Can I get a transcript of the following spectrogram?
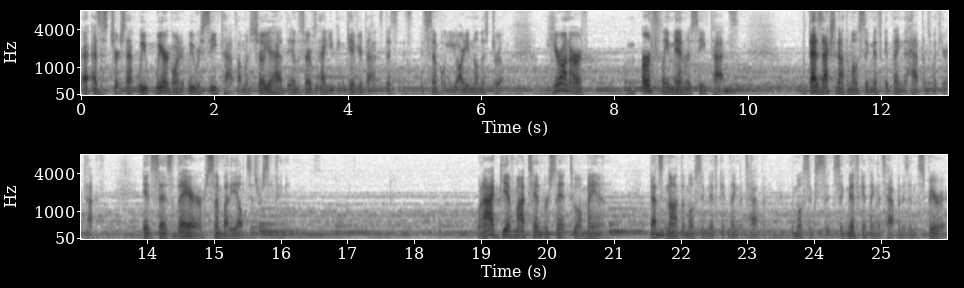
as a church staff, we, we are going to, we receive tithes. I'm going to show you how at the end of the service how you can give your tithes. It's, it's, it's simple. You already know this drill. Here on earth, earthly men receive tithes. But that is actually not the most significant thing that happens with your tithe. It says there somebody else is receiving it. When I give my 10% to a man, that's not the most significant thing that's happened. The most significant thing that's happened is in the spirit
